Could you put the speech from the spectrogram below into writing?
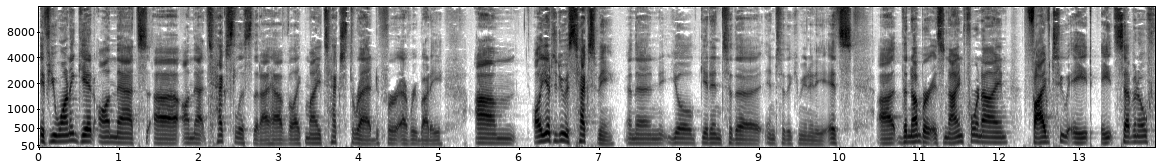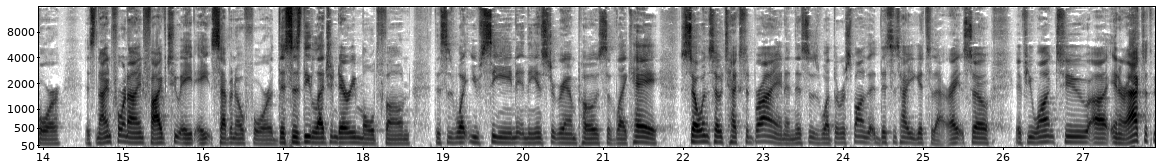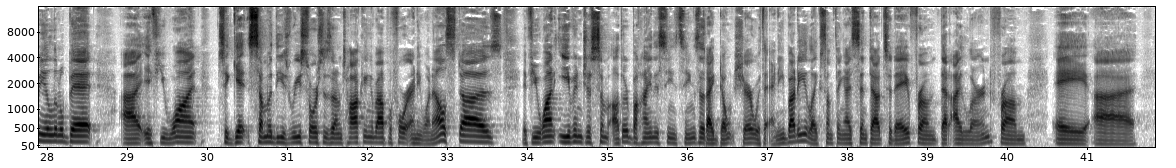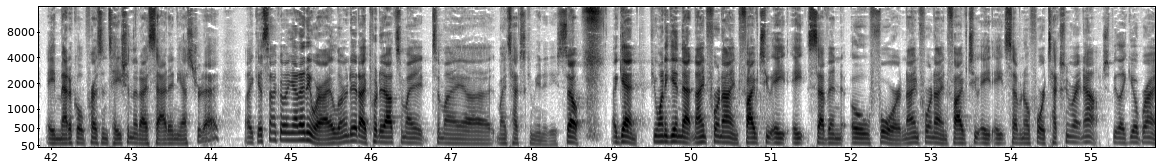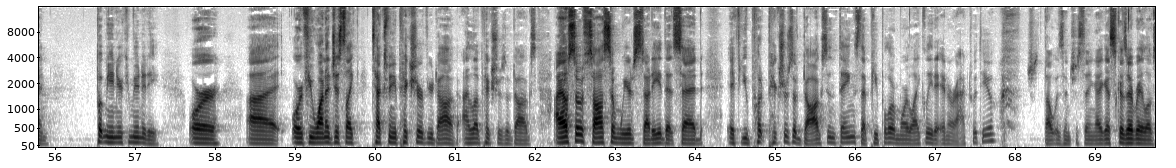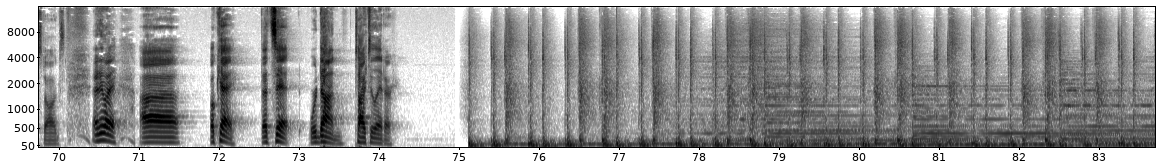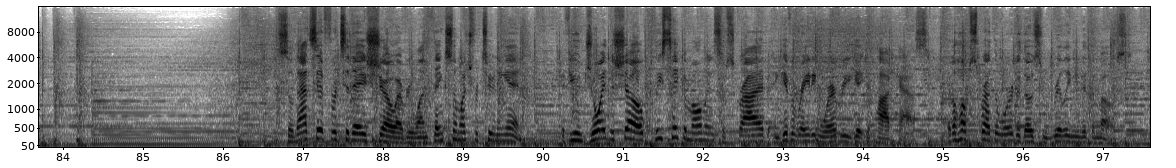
if you want to get on that uh, on that text list that I have, like my text thread for everybody, um, all you have to do is text me, and then you'll get into the into the community. It's uh, the number. It's 949-528-8704. It's 949 528 8704. This is the legendary mold phone. This is what you've seen in the Instagram posts of like, hey, so and so texted Brian, and this is what the response. This is how you get to that, right? So if you want to uh, interact with me a little bit, uh, if you want to get some of these resources that I'm talking about before anyone else does, if you want even just some other behind the scenes things that I don't share with anybody, like something I sent out today from that I learned from a uh, a medical presentation that I sat in yesterday. Like it's not going out anywhere. I learned it. I put it out to my to my uh, my text community. So again, if you want to get in that 949-528-8704, 949-528-8704, text me right now. Just be like, "Yo, Brian, put me in your community." Or uh, or if you want to just like text me a picture of your dog. I love pictures of dogs. I also saw some weird study that said if you put pictures of dogs and things, that people are more likely to interact with you. that was interesting, I guess, because everybody loves dogs. Anyway, uh, okay, that's it. We're done. Talk to you later. So that's it for today's show, everyone. Thanks so much for tuning in. If you enjoyed the show, please take a moment and subscribe and give a rating wherever you get your podcasts. It'll help spread the word to those who really need it the most.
